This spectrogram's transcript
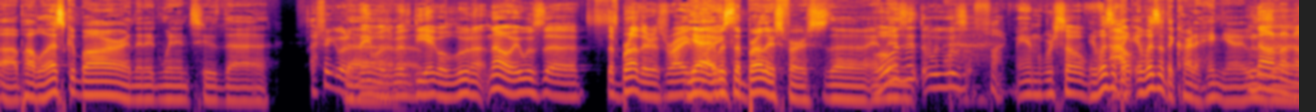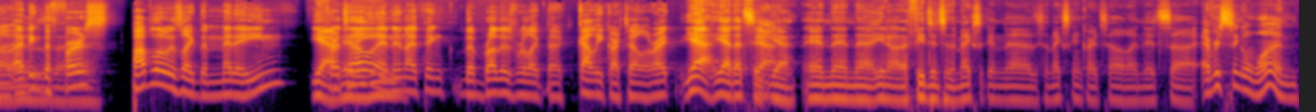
uh, Pablo Escobar, and then it went into the I forget what his name was. It was Diego Luna. No, it was the the brothers, right? Yeah, it was the brothers first. The and what was then- it? Was fuck, man. We're so It wasn't. out. The, it wasn't the Cartagena. It was, no, no, uh, no. I think was, the uh, first Pablo is like the Medellin yeah cartel, Medellin. and then I think the brothers were like the Cali cartel, right? yeah, yeah, that's it. Yeah. Yeah, and then uh, you know that feeds into the Mexican, uh, the Mexican cartel, and it's uh, every single one.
